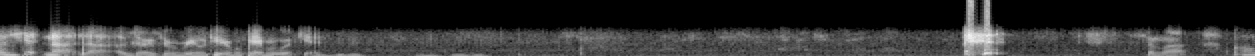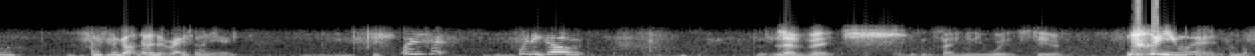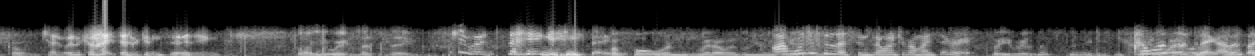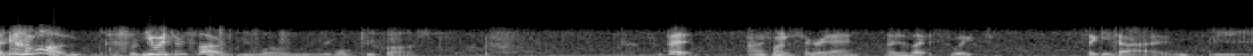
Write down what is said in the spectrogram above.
Oh shit, nah, nah, I'm doing some real terrible camera work here. Smart. Uh, oh, I forgot there was a rat on you. Oh shit, where'd he go? Levitt. I wasn't saying any words to you. No, you weren't. I'm not going That to. was quite disconcerting. Well, you weren't listening. You weren't saying anything. Before, when, when I was in the I wanted to listen because I wanted to roll my cigarette. But you weren't listening. You I was listening. I was like, come on. But You were too slow. You, well, you, you walked too fast. But I just wanted a cigarette, eh? I just like sweet. Ciggy time. Yes.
